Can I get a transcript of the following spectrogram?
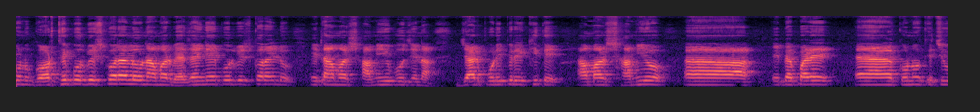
কোনো গর্তে প্রবেশ করালো না, আমার ভ্যাজাইনায় প্রবেশ করাইলো, এটা আমার স্বামীও বোঝে না। যার পরিপ্রেক্ষিতে আমার স্বামীও এ ব্যাপারে কোনো কিছু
